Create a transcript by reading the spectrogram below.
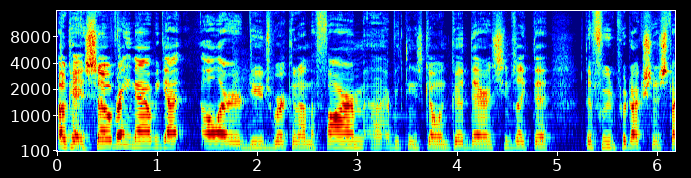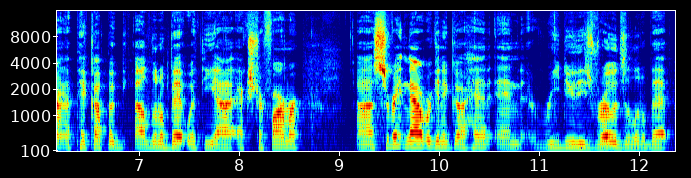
Okay, so right now we got all our dudes working on the farm. Uh, everything's going good there. It seems like the, the food production is starting to pick up a, a little bit with the uh, extra farmer. Uh, so right now we're going to go ahead and redo these roads a little bit.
